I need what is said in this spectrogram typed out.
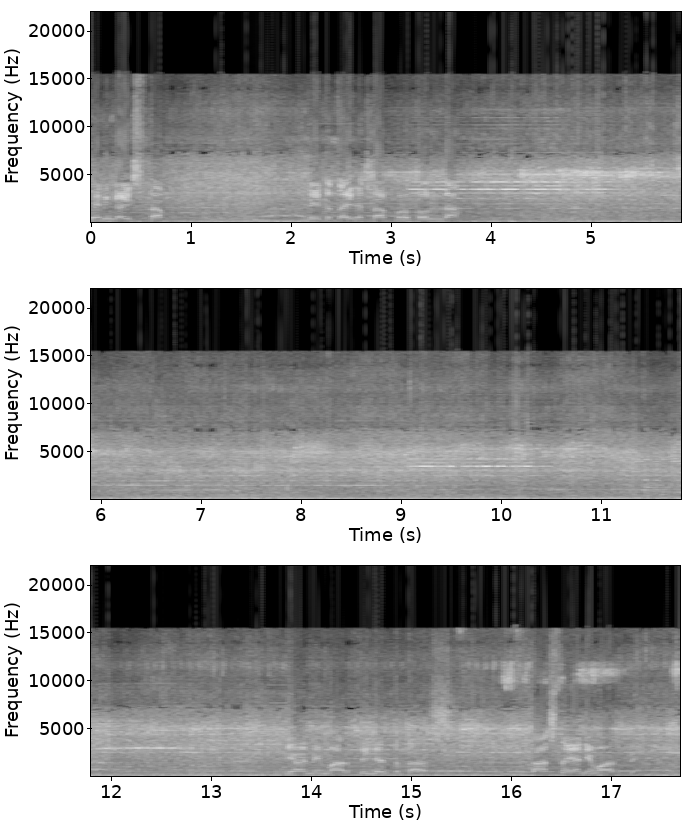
Yan guys, stop. Dito tayo sa top rotunda. Yan, Marte dyan sa taas. Taas na yan, eh,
